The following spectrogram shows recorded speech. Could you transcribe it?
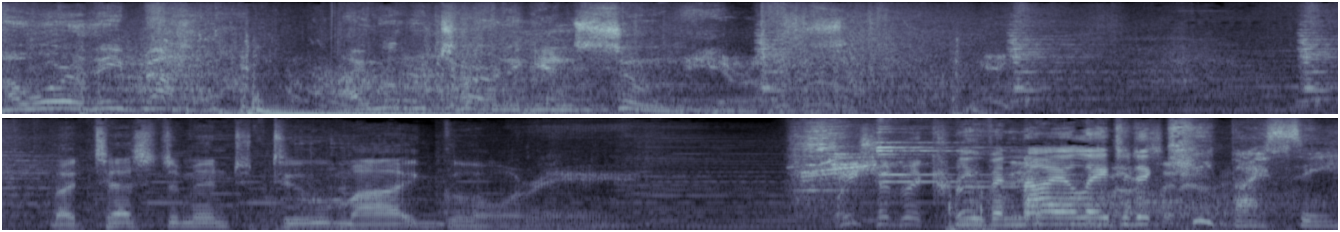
A worthy battle. I will return again soon, heroes. A testament to my glory. We should recruit You've annihilated a keep, I see.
